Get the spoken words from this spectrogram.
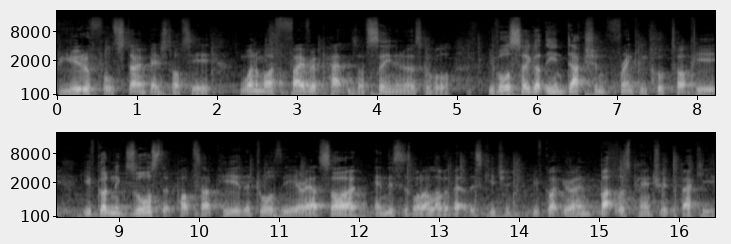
Beautiful stone bench tops here. One of my favourite patterns I've seen in Erskineville. You've also got the induction Franke cooktop here. You've got an exhaust that pops up here that draws the air outside. And this is what I love about this kitchen. You've got your own butler's pantry at the back here.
